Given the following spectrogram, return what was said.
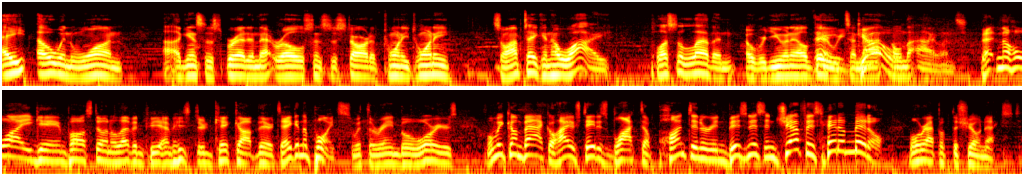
8 0 1 uh, against the spread in that role since the start of 2020. So I'm taking Hawaii plus 11 over UNLV tonight go. on the islands. Betting the Hawaii game, Paul Stone, 11 p.m. Eastern kickoff there. Taking the points with the Rainbow Warriors. When we come back, Ohio State has blocked a punt and are in business, and Jeff has hit a middle. We'll wrap up the show next.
